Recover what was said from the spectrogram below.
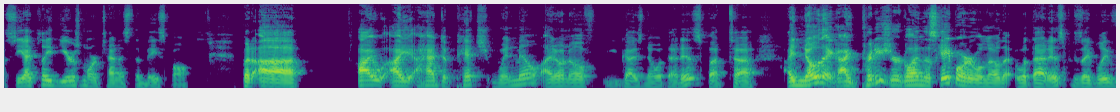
see i played years more tennis than baseball but uh I, I had to pitch windmill. I don't know if you guys know what that is, but uh, I know that I'm pretty sure Glenn the skateboarder will know that what that is because I believe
